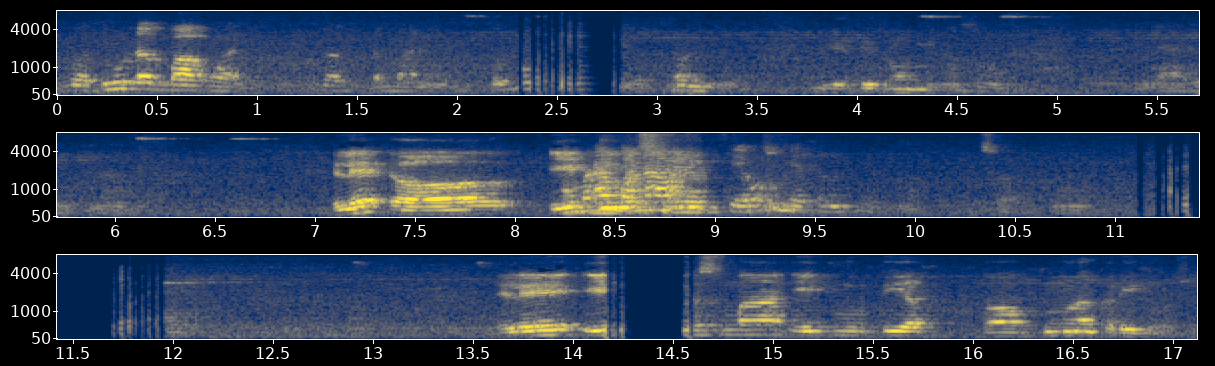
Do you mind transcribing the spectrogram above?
વધુ ડબ્બા હોય દસ ડબ્બાને. તો બહુ ત્રણ દિવસ. બેથી ત્રણ દિવસ એટલે એક દિવસની દિવસમાં. એટલે એક દિવસમાં એક મૂર્તિ પૂર્ણ કરી દો છો.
